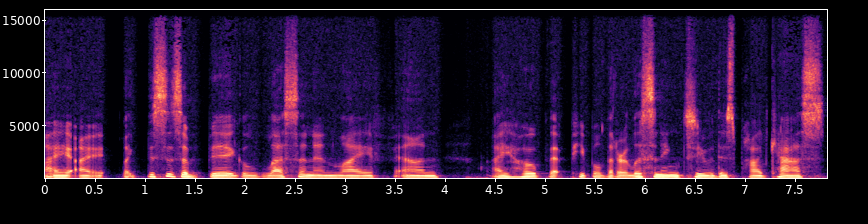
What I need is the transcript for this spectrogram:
I, I like this is a big lesson in life, and I hope that people that are listening to this podcast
